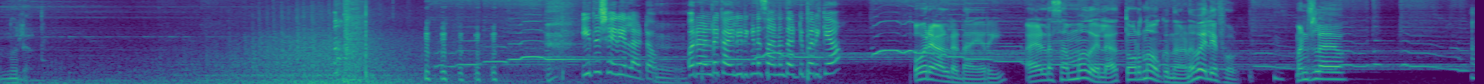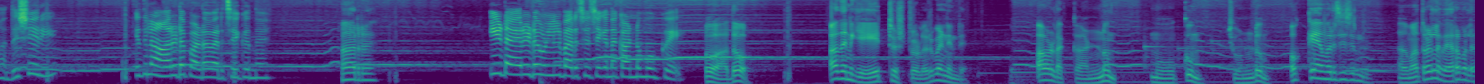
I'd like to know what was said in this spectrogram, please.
ഒന്നുമില്ല. ഇത് ശരിയല്ല കേട്ടോ. ഒരാളുടെ കയ്യിലിരിക്കുന്ന സാധനം തട്ടിപ്പറിക്കാ? ഒരാളുടെ ഡയറി അയാളുടെ സമ്മതമല്ല തുറന്നു നോക്കുന്നതാണ് വലിയ ഫോൾ മനസ്സിലായോ? അത് ശരി. ഇതിൽ ആരുടെ പടം വരച്ചേക്കുന്നേ? ആരുടെ? ഈ ഡയറിയുടെ ഉള്ളിൽ വരച്ചു വെച്ചേക്കുന്ന കണ്ണുമൂക്കുവേ. ഓ അതോ? അതെനിക്ക് ഏറ്റവും ഇഷ്ടമുള്ള ഒരു പെണ്ണിന്റെ. അവളുടെ കണ്ണും മൂക്കും ചുണ്ടും ഒക്കെ ഞാൻ വരച്ചിട്ടുണ്ട്. അത് മാത്രമല്ല വേറെ പല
